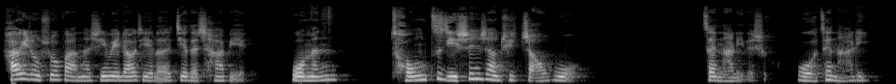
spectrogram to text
还有一种说法呢，是因为了解了界的差别，我们从自己身上去找我在哪里的时候，我在哪里？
